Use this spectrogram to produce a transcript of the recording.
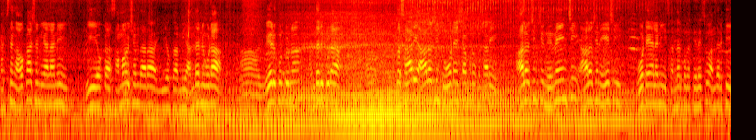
ఖచ్చితంగా అవకాశం ఇవ్వాలని ఈ యొక్క సమావేశం ద్వారా ఈ యొక్క మీ అందరిని కూడా వేడుకుంటున్నా. అందరికీ కూడా ఒకసారి ఆలోచించి ఓటేసినప్పుడు ఒకసారి ఆలోచించి నిర్ణయించి ఆలోచన వేసి ఓటేయాలని ఈ సందర్భంగా తెలుసు అందరికీ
